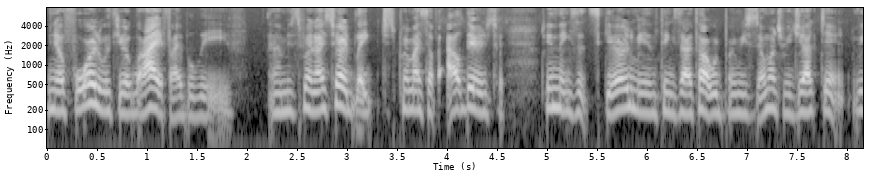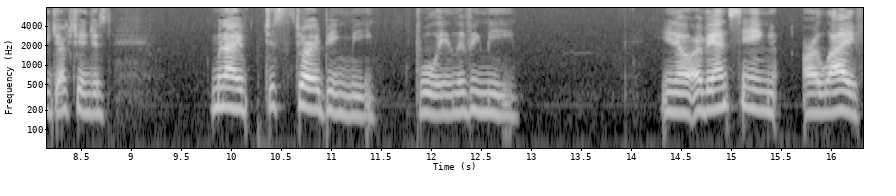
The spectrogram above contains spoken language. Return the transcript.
you know, forward with your life, I believe. Um, it's when I started, like, just putting myself out there and start doing things that scared me and things I thought would bring me so much rejection, rejection just when I just started being me fully and living me. You know, advancing our life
